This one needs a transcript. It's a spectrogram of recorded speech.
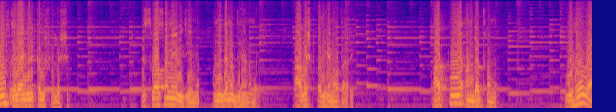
ఉమెన్స్ ఎవాంజలికల్ ఫెలోషిప్ విశ్వాసమే విజయము అనుదిన ధ్యానములు ఆగస్ట్ పదిహేనవ తారీఖు ఆత్మీయ అంధత్వము యెహోవా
